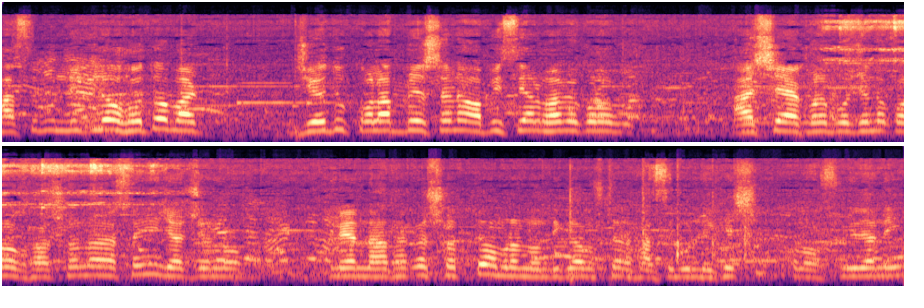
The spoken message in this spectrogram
হাসিবুল লিখলেও হতো বাট যেহেতু কোলাবরেশনে অফিসিয়াল ভাবে কোনো আসে, এখনও পর্যন্ত কোনো ঘোষণা আসেনি, যার জন্য প্লেয়ার না থাকা সত্ত্বেও আমরা নন্দীগ্রাম স্টার হাসিবুল লিখেছি, কোনো অসুবিধা নেই।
